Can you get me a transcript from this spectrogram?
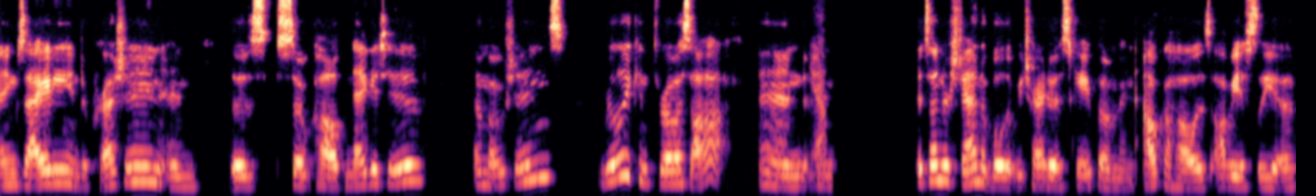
anxiety and depression and those so-called negative emotions really can throw us off and Yeah. and it's understandable that we try to escape them and alcohol is obviously a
